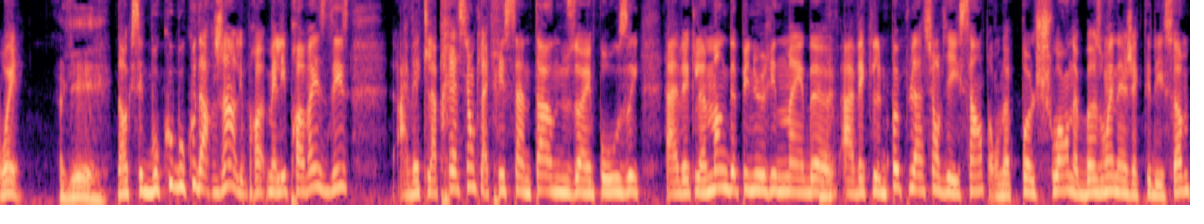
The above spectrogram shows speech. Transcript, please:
Oui. OK. Donc, c'est beaucoup, beaucoup d'argent. Les Mais les provinces disent, avec la pression que la crise sanitaire nous a imposée, avec le manque de pénurie de main-d'œuvre, avec une population vieillissante, on n'a pas le choix, on a besoin d'injecter des sommes.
